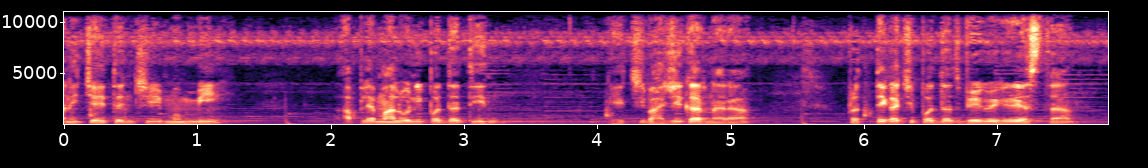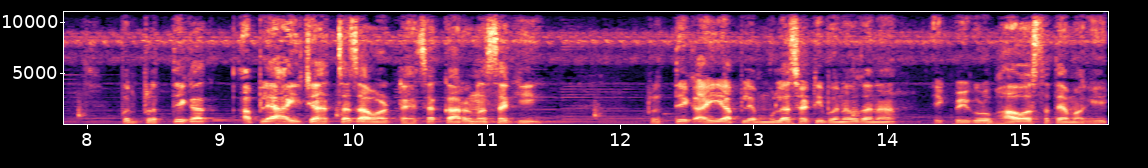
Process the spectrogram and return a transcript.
आणि चैतनची मम्मी आपल्या मालवणी पद्धतीत ह्याची भाजी करणारा. प्रत्येकाची पद्धत वेगवेगळी असता. पण प्रत्येकाक आपल्या आईच्या हातचाच आवडता. ह्याचं कारण असं की प्रत्येक आई आपल्या मुलासाठी बनवताना एक वेगळं भाव असतो त्यामागे.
